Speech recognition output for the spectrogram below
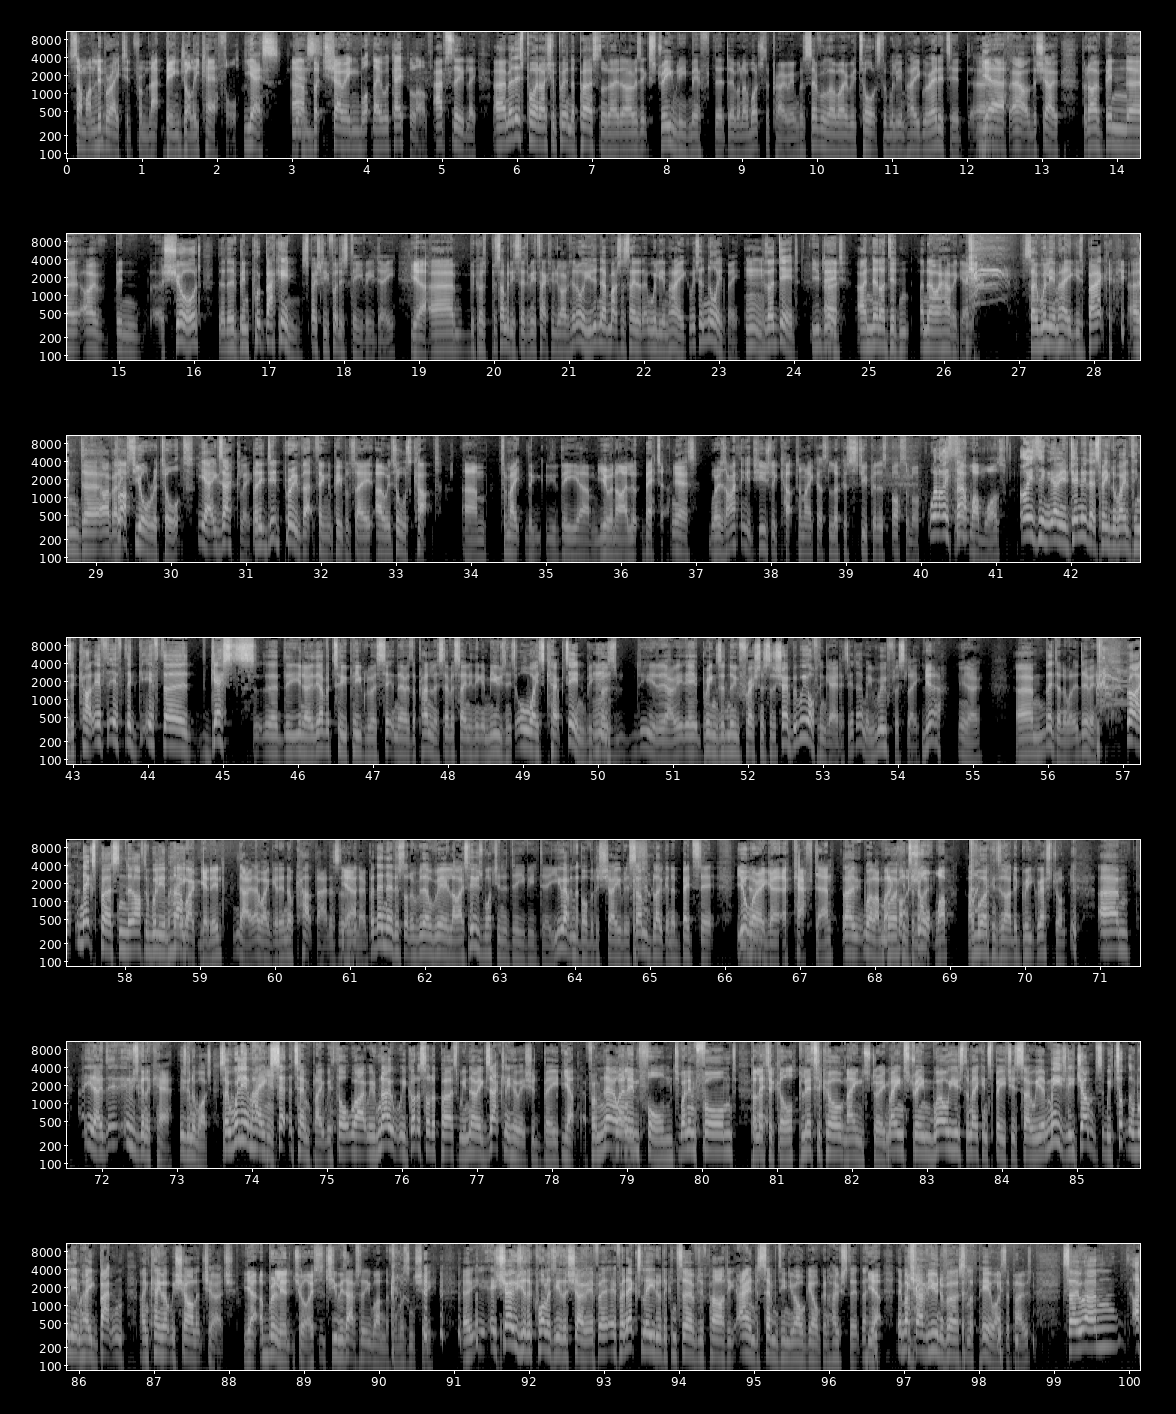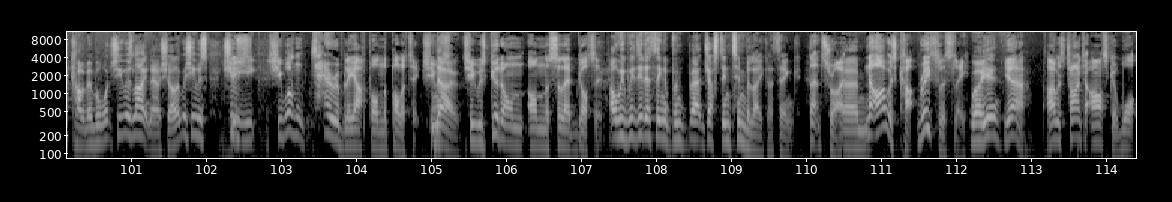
someone liberated from that being jolly careful, yes, um, yes. but showing what they were capable of. Absolutely. Um, at this point, I should put in a personal note. That I was extremely miffed that uh, when I watched the programme because several of my retorts to William Hague were edited uh, Yeah. out of the show. But I've been uh, I've been assured that they've been put back in, especially for this DVD. Yeah. Um, because somebody said to me, a taxi driver said, "Oh, you didn't have much to say to that William Hague," which annoyed me because I did. Mm. You did. Uh, and then I didn't, and now I have again. so William Hague is back, and uh, I've had. Plus your retorts. Yeah, exactly. But it did prove that thing that people say, oh, it's always cut um, to make the, the um, you and I look better. Yes. Whereas I think it's usually cut to make us look as stupid as possible. Well, I think that one was. I think I mean, generally that's speaking the way things are cut. If if the if the guests, the, the you know the other two people who are sitting there as the panelists ever say anything amusing, it's always kept in because Mm. you know it, it brings a new freshness to the show. But we often get edited, don't we, ruthlessly? Yeah. You know, um, they don't know what they're doing. right, the next person after William That They won't get in. No, they won't get in. They'll cut that. Yeah. you know. But then they just sort of they'll realise who's watching the DVD. You haven't bothered to shave. There's some bloke in a bedsit. You're you know. wearing a, a caftan. Uh, well, I'm Well, working quite a tonight. short one. I'm working tonight at a Greek restaurant. Um, you know, who's going to care? Who's going to watch? So William. Hague set the template. We thought, right, we've know we've got a sort of person. We know exactly who it should be. Yep. From now on Well on, informed. well informed, Political. uh, political, Mainstream. mainstream, well used to making speeches. So we immediately jumped. We took the William Hague baton and came up with Charlotte Church. Yeah, a brilliant choice. She was absolutely wonderful, wasn't she? uh, it shows you the quality of the show. If, a, if an ex-leader of the Conservative Party and a 17-year-old girl can host it, then Yep. they must have a universal appeal, I suppose. So um, I can't remember what she was like now, Charlotte, but she was... She, was She, she wasn't terribly up on the politics. She No. Was, she was good on, on the celeb gossip. oh, we, we did a thing about Justin Timberlake, I think. That's right. Um, no, I was cut ruthlessly. Were you? Yeah. I was trying to ask her what,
